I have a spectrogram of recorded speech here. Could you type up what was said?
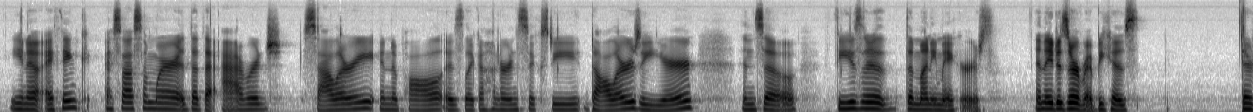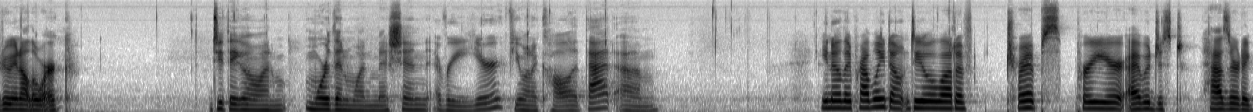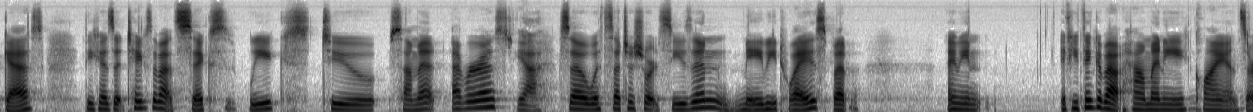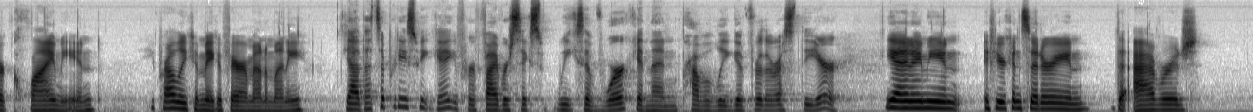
You know, I think I saw somewhere that the average salary in Nepal is like $160 a year. And so these are the money makers. And they deserve it because they're doing all the work. Do they go on more than one mission every year, if you want to call it that? Um, You know, they probably don't do a lot of trips per year. I would just hazard a guess because it takes about six weeks to summit Everest. yeah. So with such a short season, maybe twice, but I mean, if you think about how many clients are climbing, you probably can make a fair amount of money. Yeah, that's a pretty sweet gig for five or six weeks of work and then probably good for the rest of the year. Yeah, and I mean, if you're considering the average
